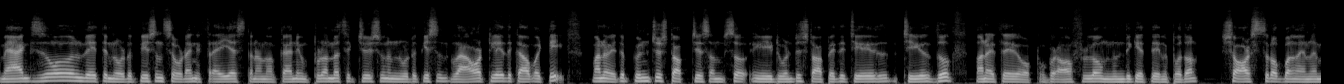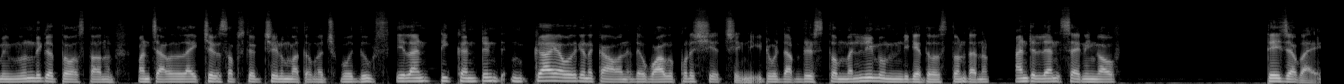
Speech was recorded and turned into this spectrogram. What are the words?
మ్యాక్సిమం అయితే నోటిఫికేషన్స్ ఇవ్వడానికి ట్రై చేస్తున్నాను. కానీ ఇప్పుడున్న సిచ్యువేషన్ నోటిఫికేషన్ రావట్లేదు కాబట్టి మనం అయితే కొంచెం స్టాప్ చేసాం. సో ఇటువంటి స్టాప్ అయితే చేయదు చేయొద్దు. మనం అయితే ఒక్కొక్క ఆఫర్లో ముందుకైతే వెళ్ళిపోదాం. షార్ట్స్ రూపంలో మేము ముందుకైతే వస్తాను. మన ఛానల్ లైక్ చేయడం సబ్స్క్రైబ్ చేయడం మాత్రం మర్చిపోద్దు ఇలాంటి కంటెంట్ ఇంకా ఎవరికైనా కావాలంటే వాళ్ళకు కూడా షేర్ చేయండి. ఇటువంటి అప్డేట్స్తో మళ్ళీ మేము ముందుకైతే వస్తుంటాను. అంటే లెన్ సైనింగ్ ఆఫ్ తేజాబాయ్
